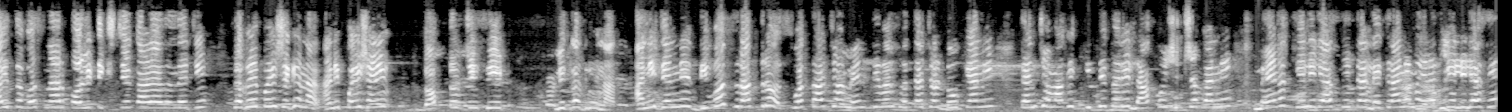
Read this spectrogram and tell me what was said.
आईचं बसणार पॉलिटिक्सचे काळ्या धंद्याचे सगळे पैसे घेणार. आणि पैशाने डॉक्टरची सीट विकत घेणार आणि ज्यांनी दिवस रात्र स्वतःच्या मेहनतीवर स्वतःच्या डोक्याने त्यांच्या मागे कितीतरी लाखो शिक्षकांनी मेहनत केलेली असते त्या लेकरांनी मेहनत केलेली असते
